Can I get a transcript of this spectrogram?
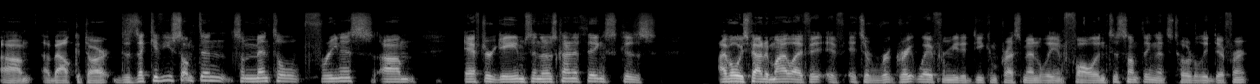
um, about guitar. Does that give you something, some mental freeness um, after games and those kind of things? Because I've always found in my life it, it's a great way for me to decompress mentally and fall into something that's totally different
